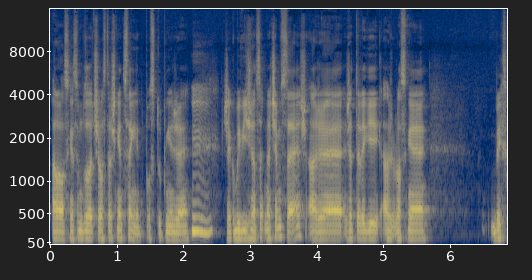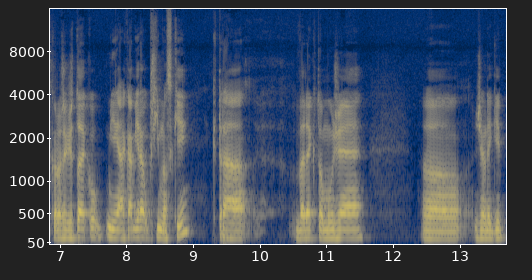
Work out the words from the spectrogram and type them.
ale vlastně jsem to začal strašně cenit postupně, že, mm. že jakoby víš, na, na čem seš a že, že ty lidi a vlastně bych skoro řekl, že to je jako nějaká míra upřímnosti, která vede k tomu, že, uh, že lidi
